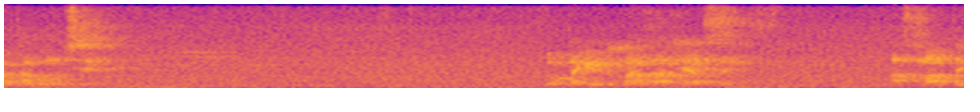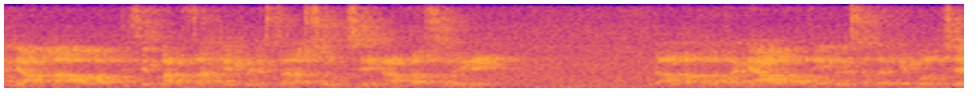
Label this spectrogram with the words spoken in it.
কথা বলছে। লোকটা কিন্তু বারজাখে আছে। আসমান থেকে আল্লাহ আওয়াজ দিছে, বারজাখে ফেরেশতারা শুনছে, আমরা শুনি নাই। আল্লাহ তালা তাকে আওয়াজ দিয়ে ফেরেশতাদেরকে বলছে,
